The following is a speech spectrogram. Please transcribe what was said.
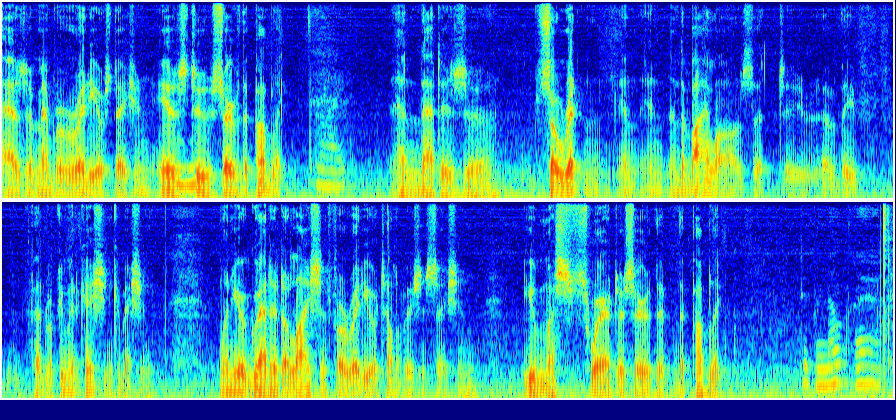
as a member of a radio station is to serve the public. Right. And that is uh, so written in, in, in the bylaws that, uh, of the Federal Communication Commission. When you're granted a license for a radio or television station, you must swear to serve the, the public. Didn't know that.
